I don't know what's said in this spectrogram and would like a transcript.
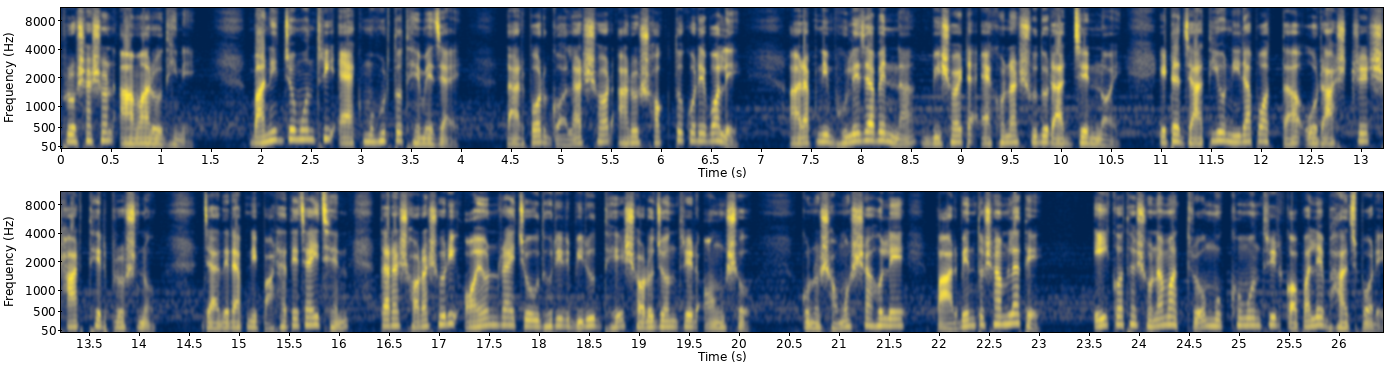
প্রশাসন আমার অধীনে। বাণিজ্যমন্ত্রী এক মুহূর্ত থেমে যায় তারপর গলার স্বর আরও শক্ত করে বলে, আর আপনি ভুলে যাবেন না, বিষয়টা এখন আর শুধু রাজ্যের নয়, এটা জাতীয় নিরাপত্তা ও রাষ্ট্রের স্বার্থের প্রশ্ন। যাদের আপনি পাঠাতে চাইছেন, তারা সরাসরি অয়ন রায় চৌধুরীর বিরুদ্ধে ষড়যন্ত্রের অংশ। কোনো সমস্যা হলে পারবেন তো সামলাতে? এই কথা শোনামাত্র মুখ্যমন্ত্রীর কপালে ভাঁজ পড়ে।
